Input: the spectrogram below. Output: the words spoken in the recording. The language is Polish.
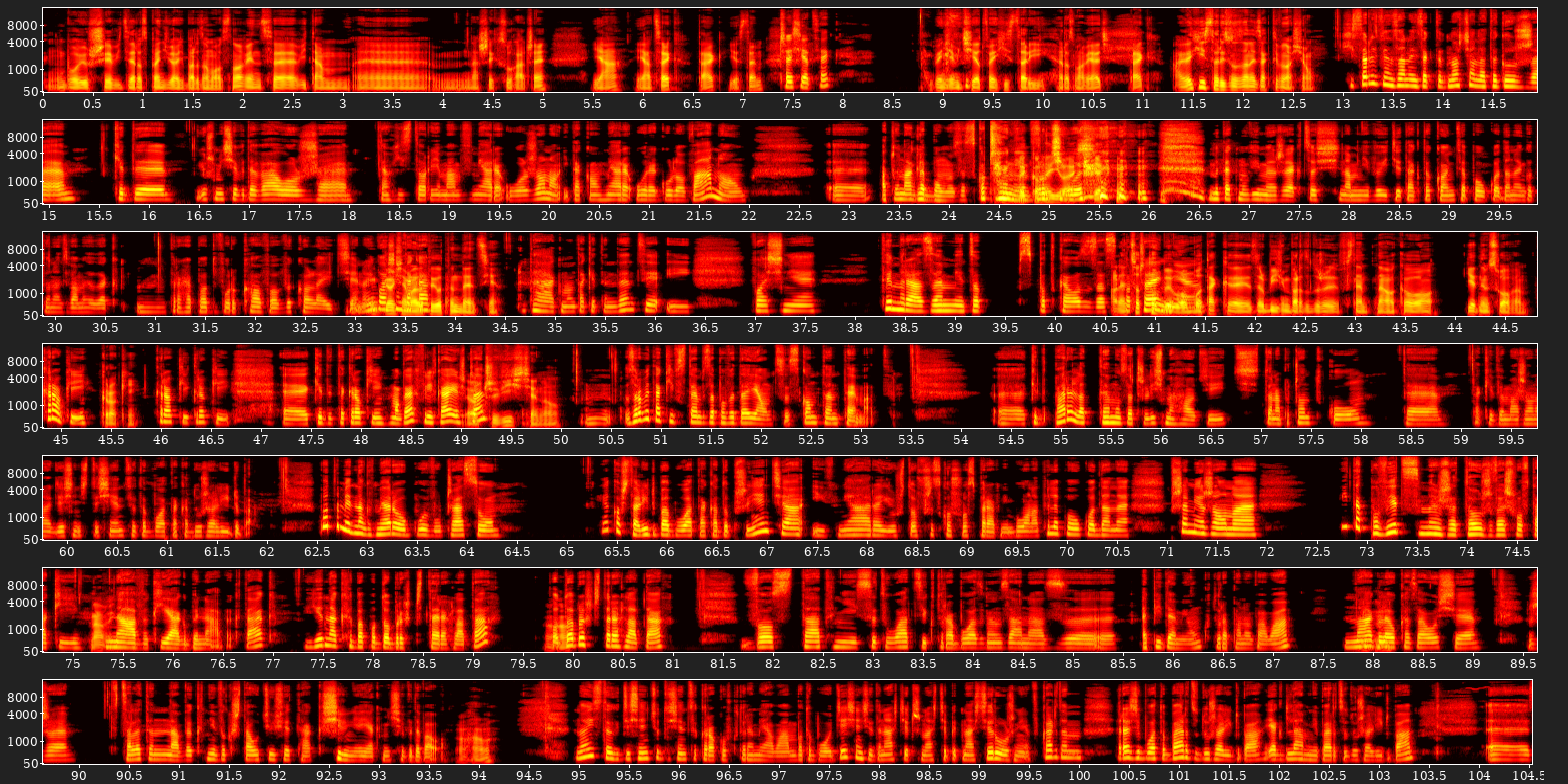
bo już się widzę rozpędziłaś bardzo mocno, więc e, witam e, naszych słuchaczy. Ja, Jacek, tak, jestem. Cześć Jacek. Będziemy dzisiaj o twojej historii rozmawiać, tak? Ale historii związanej z aktywnością? Historii związanej z aktywnością, dlatego że kiedy już mi się wydawało, że tę historię mam w miarę ułożoną i taką w miarę uregulowaną, a tu nagle bum, zaskoczenie wróciły. Się. My tak mówimy, że jak coś nam nie wyjdzie tak do końca poukładanego, to nazywamy to tak mm, trochę podwórkowo, wykolejcie. No i właśnie taka, ma do tego tendencję. Tak, mam takie tendencje i właśnie tym razem mnie to spotkało z zaskoczeniem. Ale co to było? Bo tak e, zrobiliśmy bardzo duży wstęp naokoło Jednym słowem. Kroki. Kroki. Kroki, kroki. E, kiedy te kroki. Mogę chwilkę jeszcze? Oczywiście, no. Mm, zrobię taki wstęp zapowiadający, skąd ten temat. E, kiedy parę lat temu zaczęliśmy chodzić, to na początku te takie wymarzone 10 tysięcy to była taka duża liczba. Potem jednak w miarę upływu czasu jakoś ta liczba była taka do przyjęcia i w miarę już to wszystko szło sprawnie. Było na tyle poukładane, przemierzone, i tak powiedzmy, że to już weszło w taki nawyk, nawyk jakby nawyk, tak? Jednak chyba po dobrych czterech latach, Aha. po dobrych czterech latach, w ostatniej sytuacji, która była związana z epidemią, która panowała, nagle mhm. okazało się, że wcale ten nawyk nie wykształcił się tak silnie, jak mi się wydawało. Aha. No i z tych 10 tysięcy kroków, które miałam, bo to było 10, 11, 13, 15 różnie. W każdym razie była to bardzo duża liczba, jak dla mnie bardzo duża liczba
